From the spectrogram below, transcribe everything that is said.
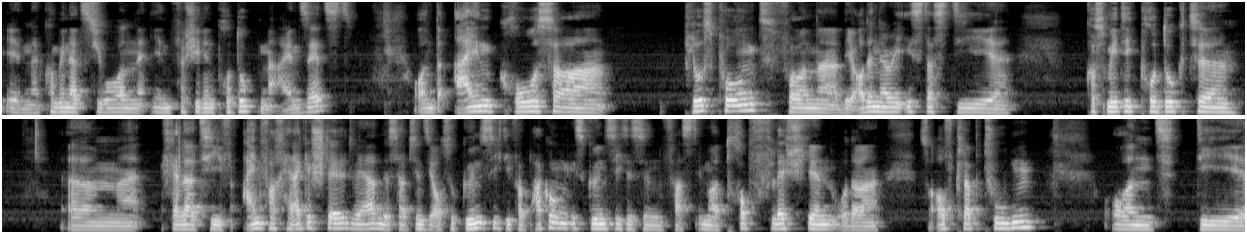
in Kombination in verschiedenen Produkten einsetzt. Und ein großer Pluspunkt von äh, The Ordinary ist, dass die Kosmetikprodukte ähm, relativ einfach hergestellt werden. Deshalb sind sie auch so günstig. Die Verpackung ist günstig. Das sind fast immer Tropffläschchen oder so Aufklapptuben. Und die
